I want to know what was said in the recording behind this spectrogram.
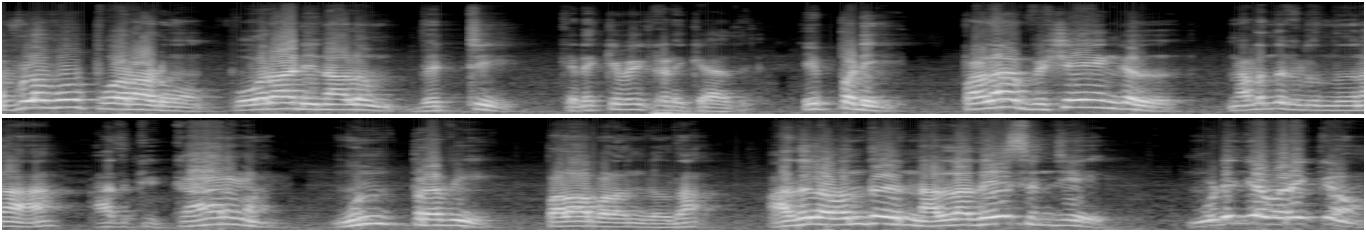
எவ்வளவோ போராடுவோம். போராடினாலும் வெற்றி கிடைக்கவே கிடைக்காது. இப்படி பல விஷயங்கள் நடந்துக்கிட்டு இருந்ததுன்னா அதுக்கு காரணம் முன்பிரவி பலாபலன்கள் தான். அதில் வந்து நல்லதே செஞ்சு முடிஞ்ச வரைக்கும்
